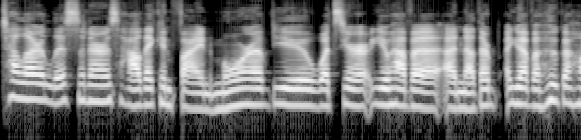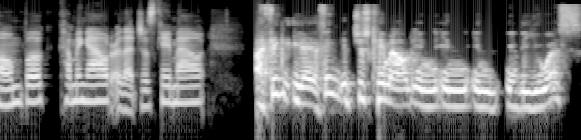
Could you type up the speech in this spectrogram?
tell our listeners how they can find more of you? What's your you have a another you have a Hygge Home book coming out or that just came out? I think yeah, I think it just came out in in in, in the US.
